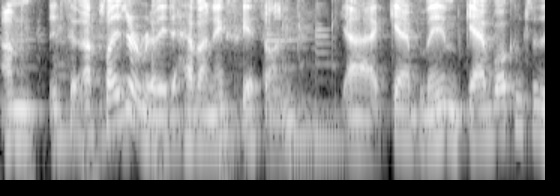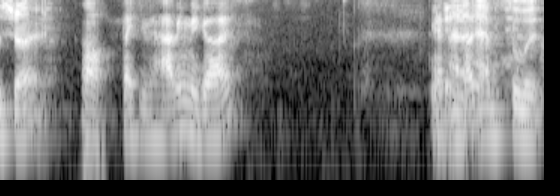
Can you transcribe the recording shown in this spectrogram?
um, it's a pleasure really to have our next guest on, uh, Gab Lim. Gab, welcome to the show. Oh, thank you for having me, guys. An absolute,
